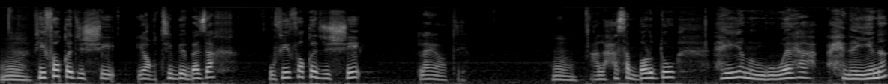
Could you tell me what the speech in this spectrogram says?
مم. في فاقد الشيء يعطيه ببذخ وفي فاقد الشيء لا يعطيه مم. على حسب برضو هي من جواها حنينة.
